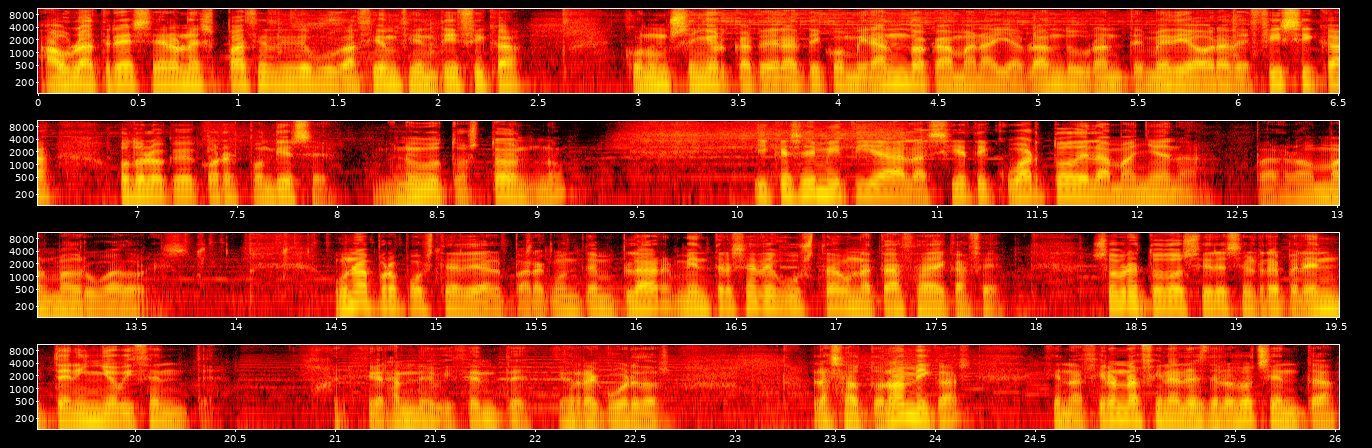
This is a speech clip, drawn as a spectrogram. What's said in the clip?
Aula 3 era un espacio de divulgación científica con un señor catedrático mirando a cámara y hablando durante media hora de física o de lo que correspondiese. Menudo tostón, ¿no? Y que se emitía a las 7 y cuarto de la mañana, para los más madrugadores. Una propuesta ideal para contemplar mientras se degusta una taza de café, sobre todo si eres el repelente niño Vicente. Grande Vicente, qué recuerdos. Las autonómicas que nacieron a finales de los 80,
